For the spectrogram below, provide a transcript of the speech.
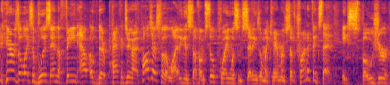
And here's Alexa Bliss and The Fiend out of their packaging. I apologize for the lighting and stuff. I'm still playing with some settings on my camera and stuff, trying to fix that exposure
